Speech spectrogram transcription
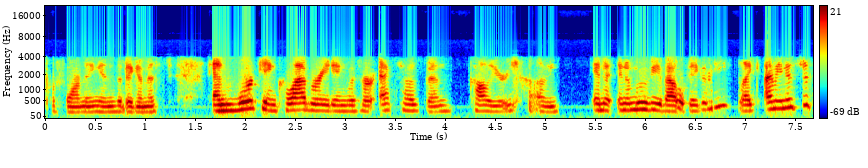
performing in The Bigamist, and working, collaborating with her ex-husband Collier Young in a, in a movie about bigamy. Like, I mean, it's just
